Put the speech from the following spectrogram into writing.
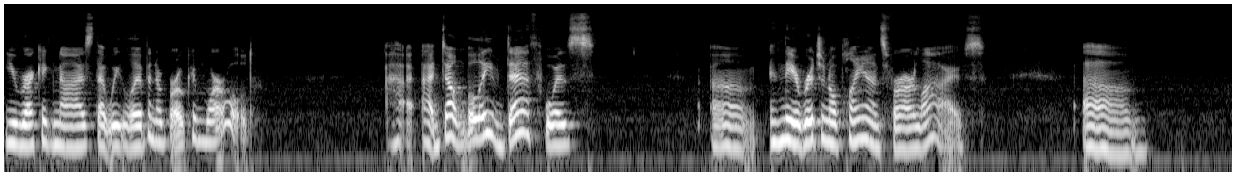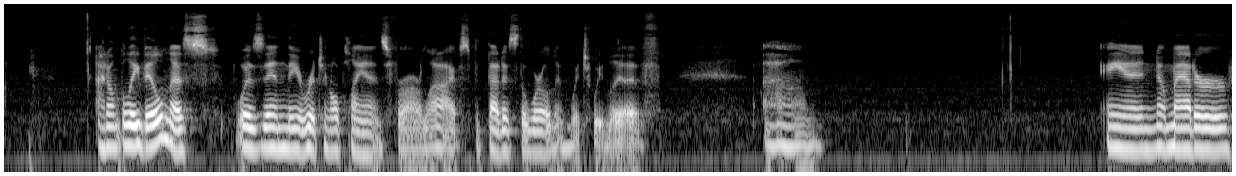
you recognize that we live in a broken world. I, I don't believe death was um, in the original plans for our lives. Um, I don't believe illness was in the original plans for our lives, but that is the world in which we live. Um, and no matter,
